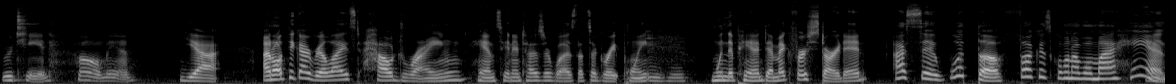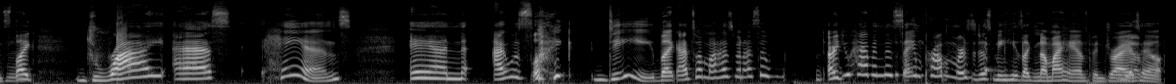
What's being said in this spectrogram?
routine. Oh man. Yeah. I don't think I realized how drying hand sanitizer was. That's a great point. Mm-hmm. When the pandemic first started, I said, What the fuck is going on with my hands? Mm-hmm. Like dry ass hands. And I was like, D. Like I told my husband, I said, are you having the same problem or is it just me? He's like, no, my hand's been dry as hell.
